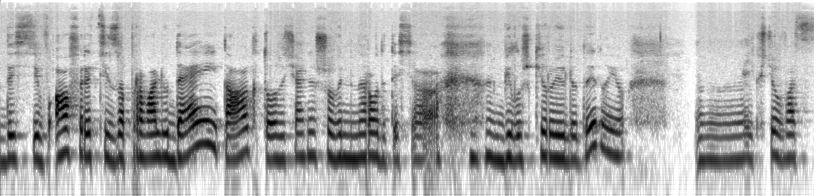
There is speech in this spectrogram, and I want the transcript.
десь в Африці за права людей, так, то звичайно, що ви не народитеся білошкірою людиною. Якщо у вас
